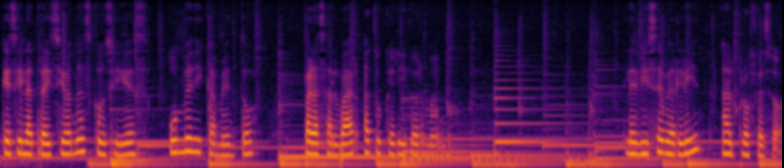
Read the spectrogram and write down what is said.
que si la traicionas consigues un medicamento para salvar a tu querido hermano? Le dice Berlín al profesor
